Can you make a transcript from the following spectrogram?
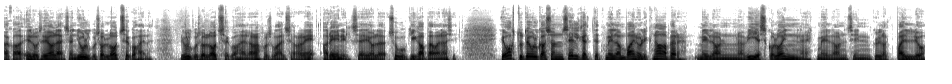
aga elus ei ole, see on julgus olla otsekohene. julgus olla otsekohene rahvusvahelisel areenil, see ei ole sugugi igapäevane asi. ja ohtude hulgas on selgelt, et meil on vaenulik naaber, meil on viies kolonn, ehk meil on siin küllalt palju,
